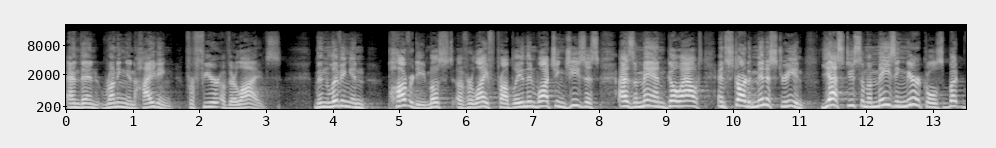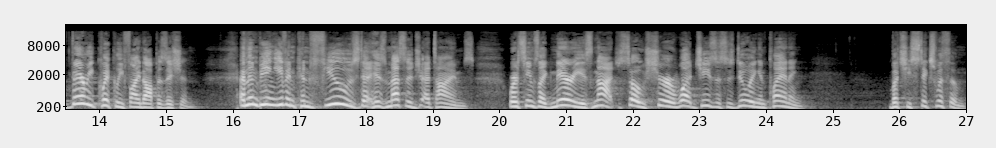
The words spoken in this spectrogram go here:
and then running and hiding for fear of their lives, then living in poverty most of her life, probably, and then watching Jesus as a man go out and start a ministry and, yes, do some amazing miracles, but very quickly find opposition. And then being even confused at his message at times, where it seems like Mary is not so sure what Jesus is doing and planning, but she sticks with him,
